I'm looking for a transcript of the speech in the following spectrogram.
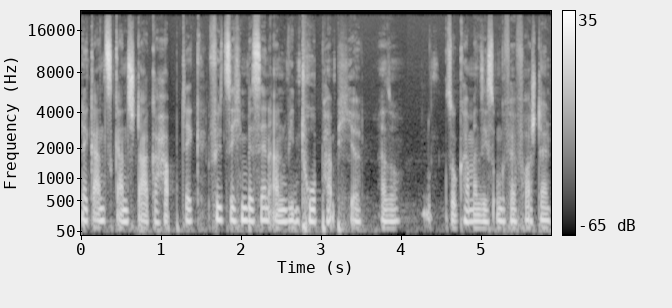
eine ganz, ganz starke Haptik. Fühlt sich ein bisschen an wie ein Totpapier. Also so kann man sich es ungefähr vorstellen,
